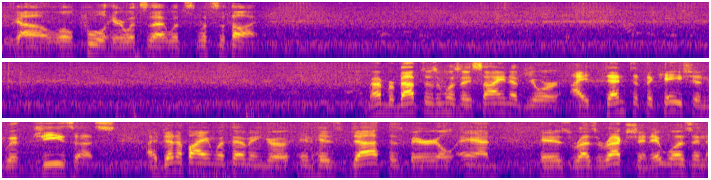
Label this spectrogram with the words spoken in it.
He's got a little pool here. What's that? What's what's the thought? Remember, baptism was a sign of your identification with Jesus, identifying with Him in, your, in His death, His burial, and His resurrection. It was an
